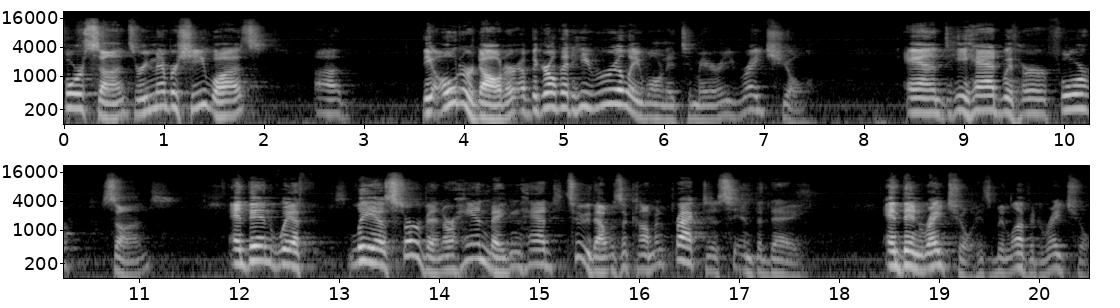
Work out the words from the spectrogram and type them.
four sons. Remember, she was uh, the older daughter of the girl that he really wanted to marry, Rachel. And he had with her four sons. And then with Leah's servant or handmaiden had two. That was a common practice in the day. And then Rachel, his beloved Rachel,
